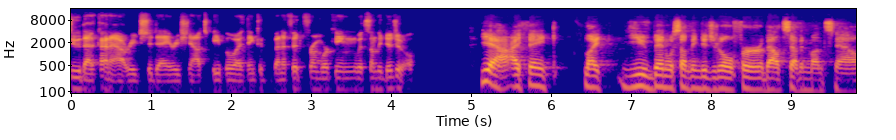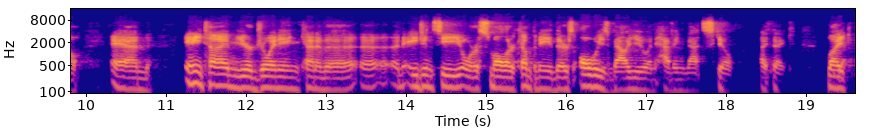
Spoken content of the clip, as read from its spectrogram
do that kind of outreach today, reaching out to people who I think could benefit from working with something digital. Yeah, I think like you've been with something digital for about seven months now. And anytime you're joining kind of a, a an agency or a smaller company, there's always value in having that skill, I think. Like,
